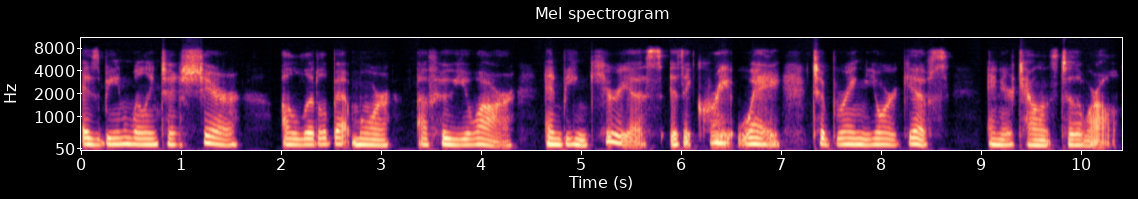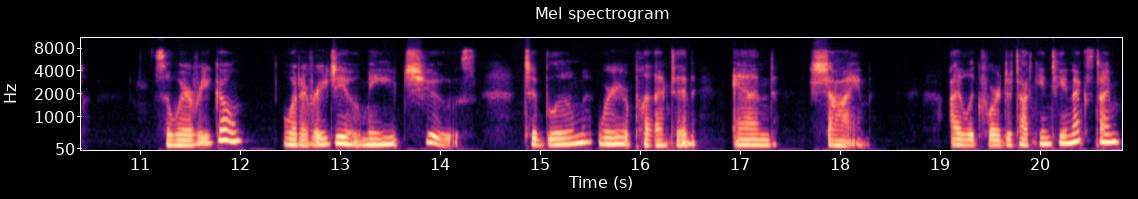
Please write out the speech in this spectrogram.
is being willing to share a little bit more of who you are. And being curious is a great way to bring your gifts and your talents to the world. So, wherever you go, whatever you do, may you choose to bloom where you're planted and shine. I look forward to talking to you next time.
